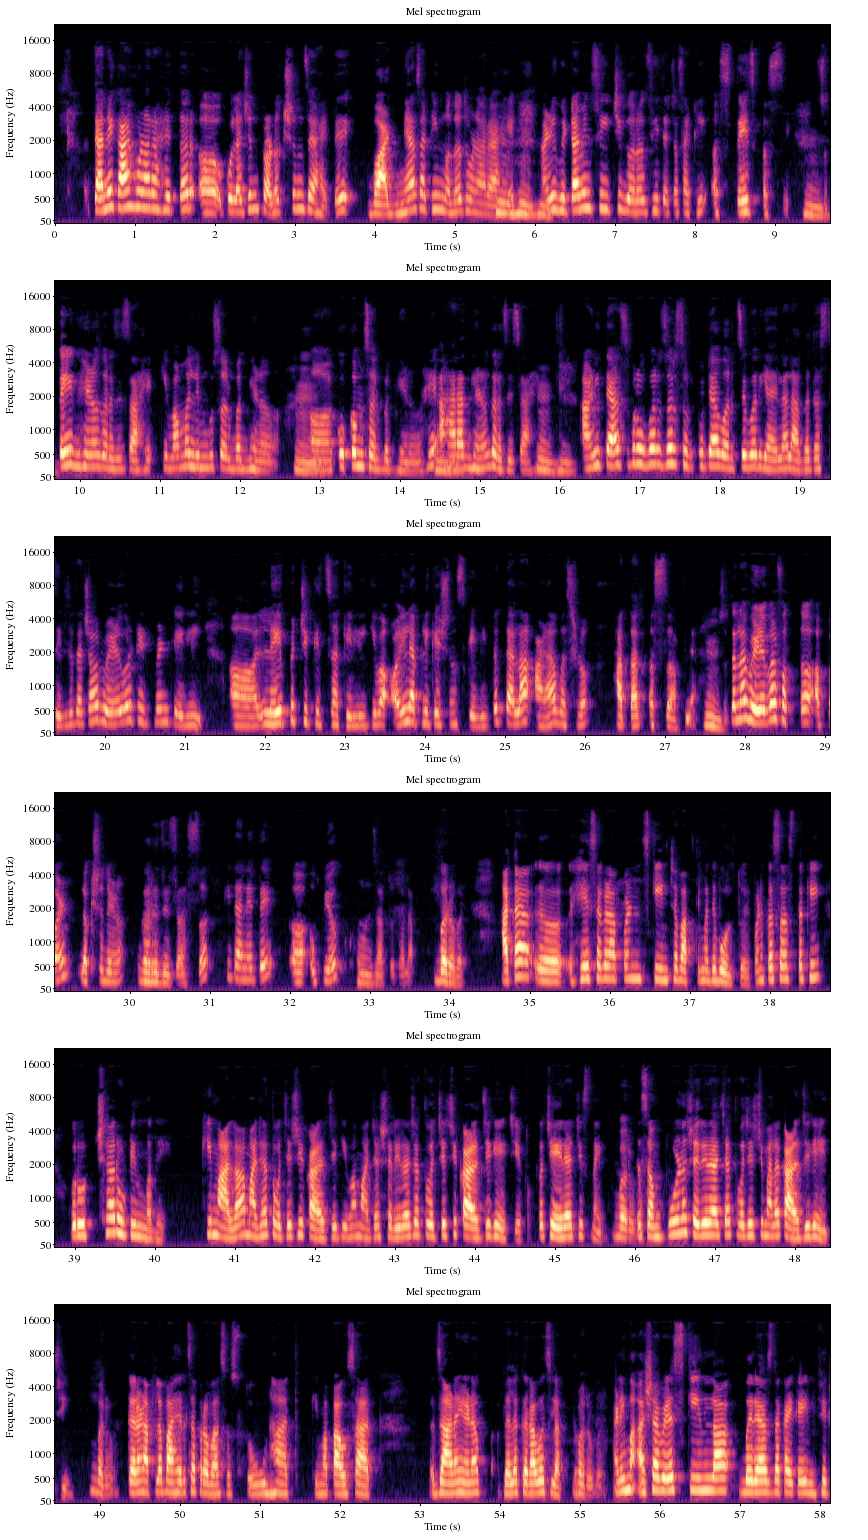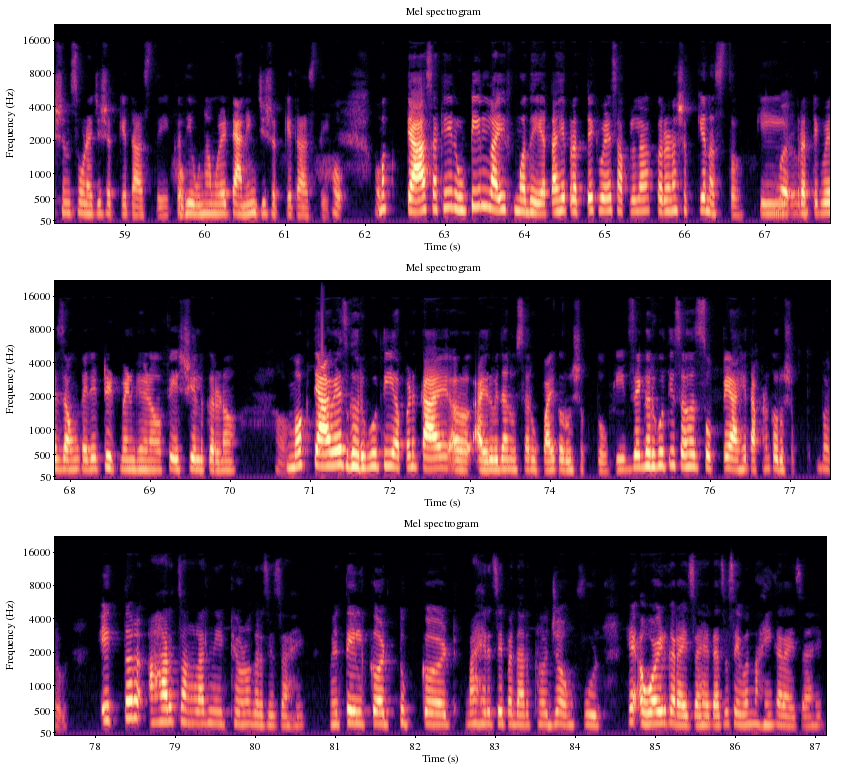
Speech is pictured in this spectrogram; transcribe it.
त्याने काय होणार आहे तर कोलॅजन प्रोडक्शन जे आहे ते वाढण्यासाठी मदत होणार आहे आणि विटॅमिन सी ची गरज ही त्याच्यासाठी असतेच असते. सो ते घेणं गरजेचं आहे किंवा मग लिंबू सरबत घेणं कोकम सरबत घेणं हे. आहारात घेणं गरजेचं आहे. आणि त्याचबरोबर जर सुरकुत्या वरचे वर यायला लागत असतील तर त्याच्यावर वेळेवर ट्रीटमेंट केली लेप चिकित्सा केली किंवा ऑइल ऍप्लिकेशन केली तर त्याला आळा बसणं हातात असतं आपल्या. सो त्याला वेळेवर फक्त आपण लक्ष देणं गरजेचं असतं की त्याने ते उपयोग होऊन जातो त्याला. बरोबर. आता हे सगळं आपण स्किनच्या बाबतीमध्ये बोलतोय पण कसं असतं की रोजच्या रुटीन मध्ये की मला माझ्या त्वचेची काळजी किंवा माझ्या शरीराच्या त्वचेची काळजी घ्यायची आहे फक्त चेहऱ्याचीच नाही तर बरोबर संपूर्ण शरीराच्या त्वचेची मला काळजी घ्यायची बरोबर. कारण आपला बाहेरचा प्रवास असतो उन्हात किंवा पावसात जाणं येणं आपल्याला करावंच लागतं. बरोबर. आणि मग अशा वेळेस स्किनला बऱ्याचदा काही काही इन्फेक्शन्स होण्याची शक्यता असते. कधी उन्हामुळे टॅनिंगची शक्यता असते. हो, हो. मग त्यासाठी रुटीन लाईफमध्ये आता हे प्रत्येक वेळेस आपल्याला करणं शक्य नसतं की. प्रत्येक वेळेस जाऊन काहीतरी ट्रीटमेंट घेणं फेशियल करणं. हो. मग त्यावेळेस घरगुती आपण काय आयुर्वेदानुसार उपाय करू शकतो? की जे घरगुती सहज सोपे आहेत आपण करू शकतो? बरोबर. एक तर आहार चांगला नीट ठेवणं गरजेचं आहे. म्हणजे तेलकट तुपकट बाहेरचे पदार्थ जंक फूड हे अवॉइड करायचं आहे. त्याचं सेवन नाही करायचं आहे.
